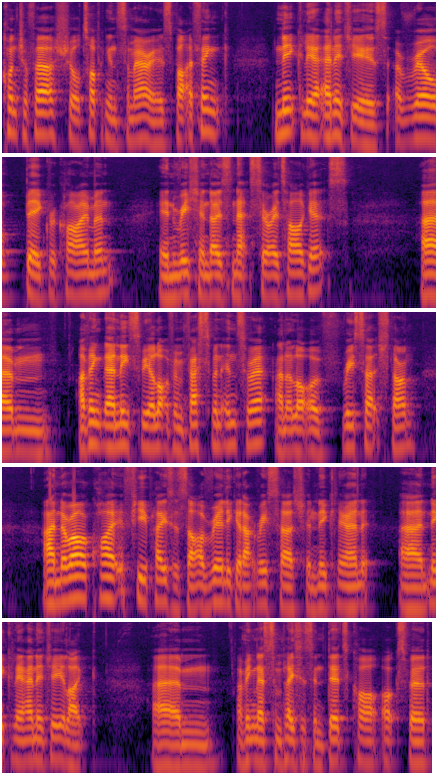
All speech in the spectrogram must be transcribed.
controversial topic in some areas, but I think nuclear energy is a real big requirement in reaching those net zero targets. Um, I think there needs to be a lot of investment into it and a lot of research done. And there are quite a few places that are really good at research in nuclear, en- uh, nuclear energy, like um, I think there's some places in Didcot, Oxford,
